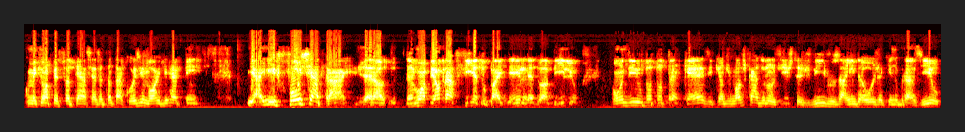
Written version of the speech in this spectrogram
como é que uma pessoa tem acesso a tanta coisa e morre de repente. E aí foi-se atrás, Geraldo, de uma biografia do pai dele, né, do Abílio, onde o doutor Tranquese, que é um dos maiores cardiologistas vivos ainda hoje aqui no Brasil,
